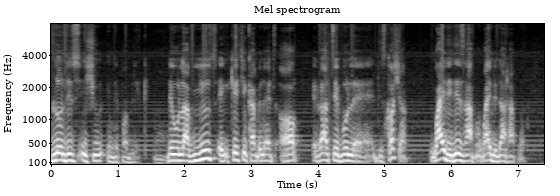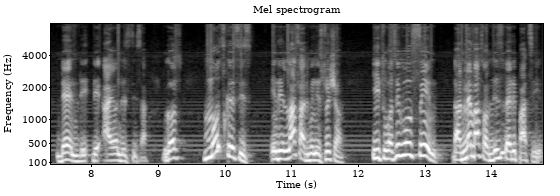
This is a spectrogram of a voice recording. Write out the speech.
blown this issue in the public. Mm. They will have used a kitchen cabinet or a roundtable uh, discussion. Why did this happen? Why did that happen? Then they, they iron these things out. Because most cases in the last administration, it was even seen that members of this very party mm.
